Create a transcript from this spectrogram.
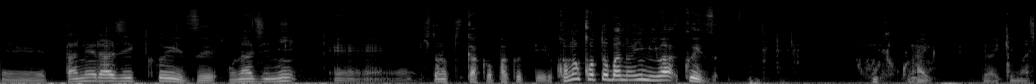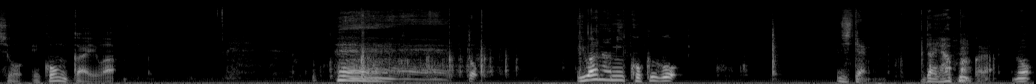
えー、種ラジクイズ、おなじみ、えー、人の企画をパクっている、この言葉の意味はクイズ。はい。では行きましょう。え今回は、えーっと、岩波国語辞典第8版からの、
